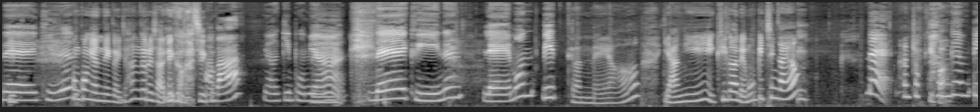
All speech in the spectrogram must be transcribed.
내 귀는 홍콩이 언니가 이제 한글을 잘 읽어가지고 봐봐 여기 보면 네, 내 귀는 레몬빛 그렇네요. 양이 귀가 레몬 빛인가요? 네 한쪽 귀가. 황금빛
